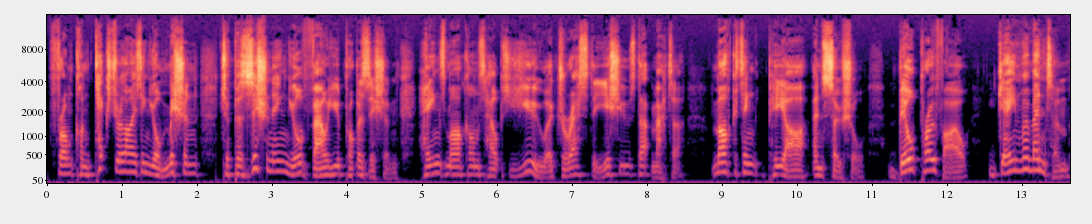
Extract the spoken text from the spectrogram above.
From contextualizing your mission to positioning your value proposition, Haynes Marcoms helps you address the issues that matter marketing, PR, and social. Build profile, gain momentum,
